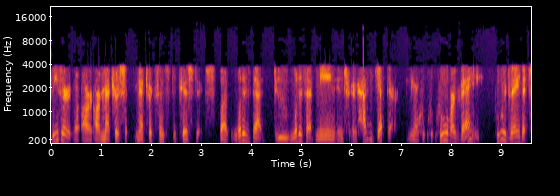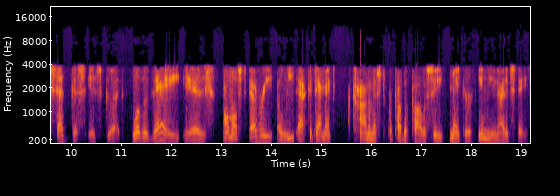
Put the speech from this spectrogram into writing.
these are our, our metrics, metrics and statistics. But what does that do? What does that mean? And how do we get there? You know, who, who are they? Who are they that said this is good? Well, the they is almost every elite academic economist or public policy maker in the United States.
